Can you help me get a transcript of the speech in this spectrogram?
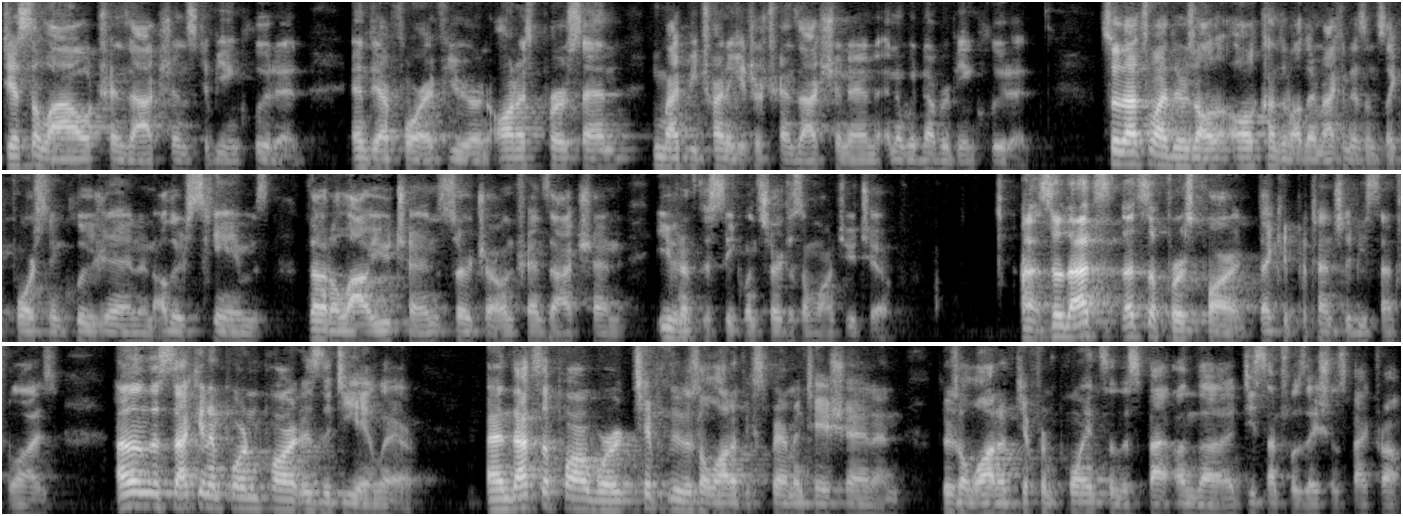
disallow transactions to be included. And therefore, if you're an honest person, you might be trying to get your transaction in and it would never be included. So that's why there's all, all kinds of other mechanisms like forced inclusion and other schemes that would allow you to insert your own transaction, even if the sequencer doesn't want you to. Uh, so that's that's the first part that could potentially be centralized. And then the second important part is the DA layer. And that's the part where typically there's a lot of experimentation and there's a lot of different points on the on the decentralization spectrum.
